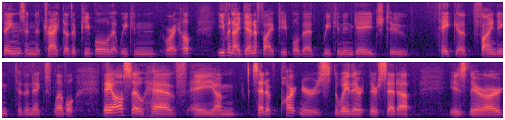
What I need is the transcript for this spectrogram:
things and attract other people that we can, or help even identify people that we can engage to take a finding to the next level. They also have a um, set of partners. The way they're, they're set up is there are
